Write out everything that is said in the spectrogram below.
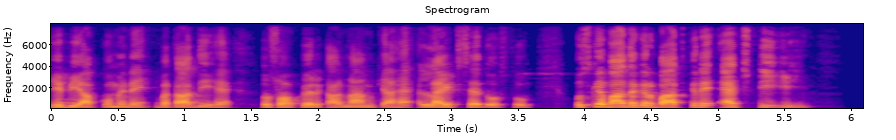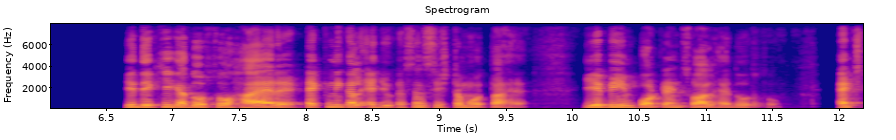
ये भी आपको मैंने बता दी है। तो सॉफ्टवेयर का नाम क्या है? लाइट्स है दोस्तों। उसके बाद अगर बात करें एच ये देखिएगा दोस्तों, हायर टेक्निकल एजुकेशन सिस्टम होता है। ये भी इंपॉर्टेंट सवाल है दोस्तों। एच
